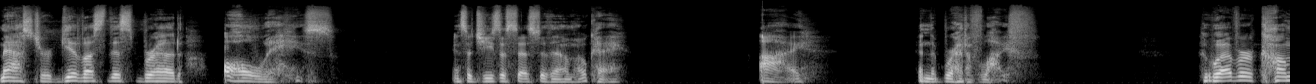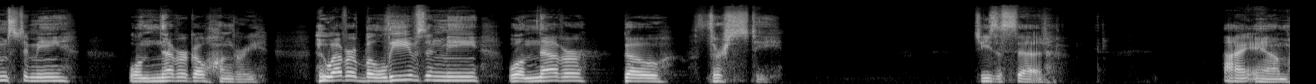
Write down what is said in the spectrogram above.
Master, give us this bread always. And so Jesus says to them, Okay, I am the bread of life. Whoever comes to me will never go hungry. Whoever believes in me will never go thirsty. Jesus said, I am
